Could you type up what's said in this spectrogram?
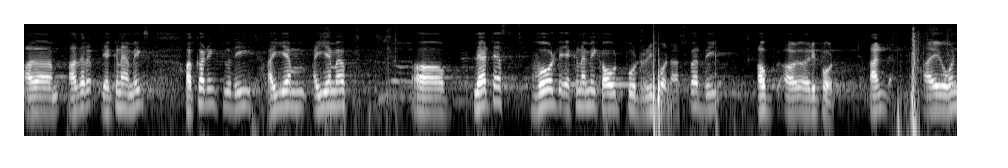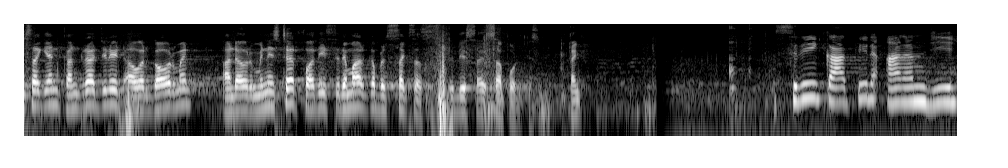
um, other economics, according to the IM, IMF uh, latest World Economic Outlook report, as per the uh, report. And I once again congratulate our government and our minister for this remarkable success. With this, I support this. Thank you. Sri Kathir Anandji.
